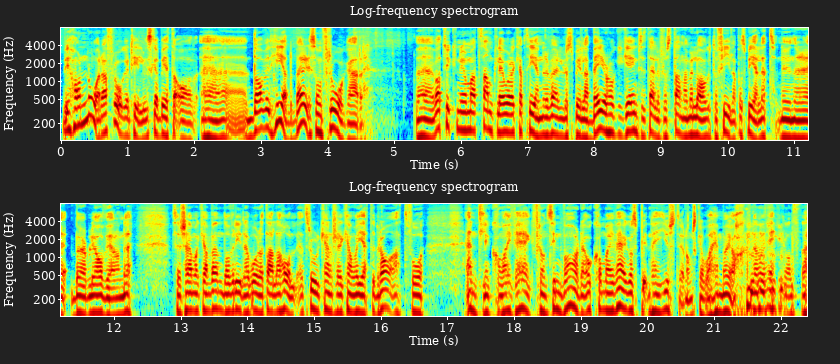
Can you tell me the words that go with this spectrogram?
Vi har några frågor till vi ska beta av. Eh, David Hedberg som frågar eh, Vad tycker ni om att samtliga våra kaptener väljer att spela Bayer Hockey Games istället för att stanna med laget och fila på spelet nu när det börjar bli avgörande? Så här man kan vända och vrida på det åt alla håll. Jag tror kanske det kan vara jättebra att få äntligen komma iväg från sin vardag och komma iväg och spela. Nej just det, de ska vara hemma ja.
